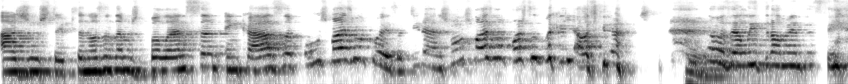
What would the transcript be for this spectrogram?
à justa. E portanto nós andamos de balança em casa, pomos mais uma coisa, tiramos, pomos mais uma posta de bacalhau, tiramos. É. Não, mas é literalmente assim.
